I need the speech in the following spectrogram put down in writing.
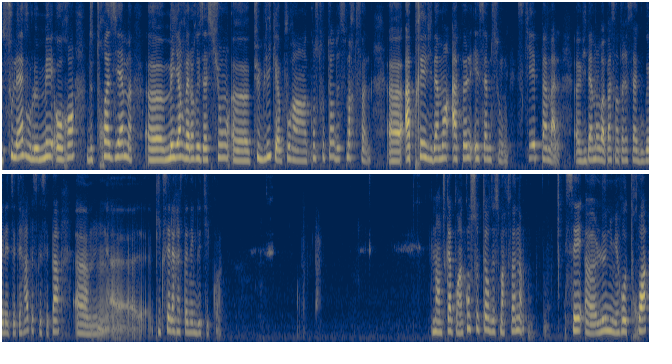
soulève ou le met au rang de troisième euh, meilleure valorisation publique pour un constructeur de smartphone. après, évidemment, Apple et Samsung, ce qui est pas mal. évidemment, on ne va pas s'intéresser à Google, etc., parce que c'est pas Pixel reste anecdotique, quoi. Mais en tout cas, pour un constructeur de smartphone, c'est euh, le numéro 3,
